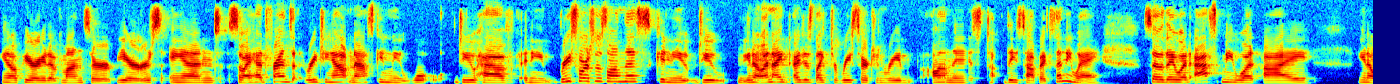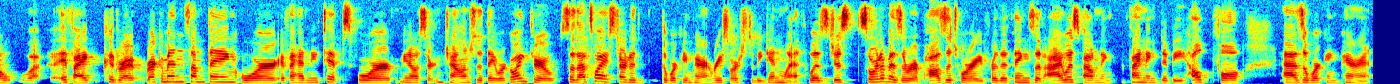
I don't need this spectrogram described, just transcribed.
you know a period of months or years and so i had friends reaching out and asking me well, do you have any resources on this can you do you you know and i, I just like to research and read on these these topics anyway so they would ask me what i you know, if I could re- recommend something or if I had any tips for, you know, a certain challenge that they were going through. So that's why I started the Working Parent Resource to begin with, was just sort of as a repository for the things that I was finding finding to be helpful as a working parent.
